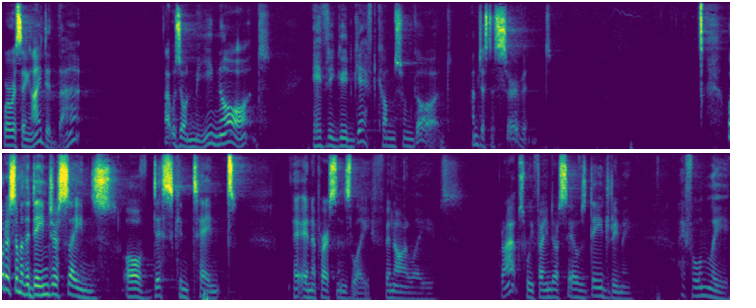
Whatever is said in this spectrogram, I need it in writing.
Where we're saying, I did that. That was on me, not every good gift comes from God. I'm just a servant. What are some of the danger signs of discontent in a person's life, in our lives? Perhaps we find ourselves daydreaming. If only,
